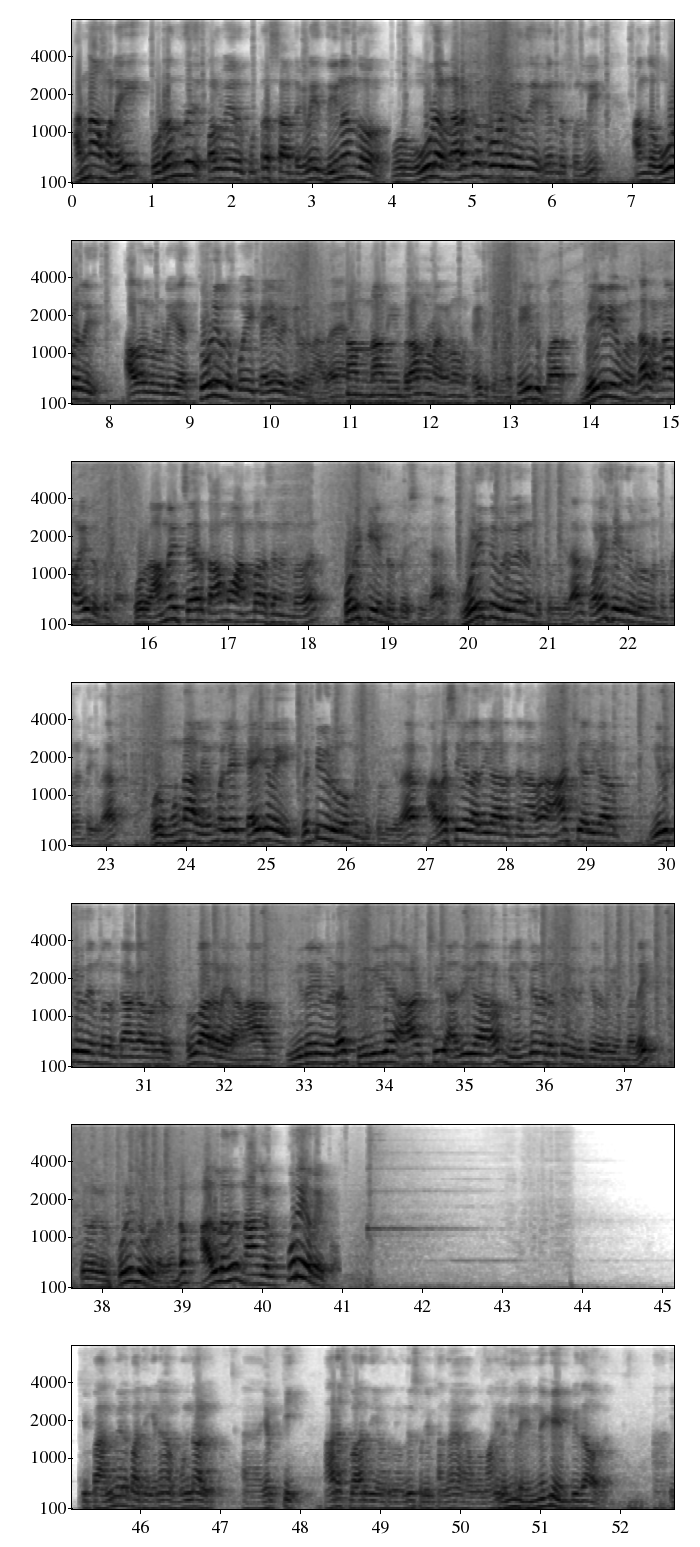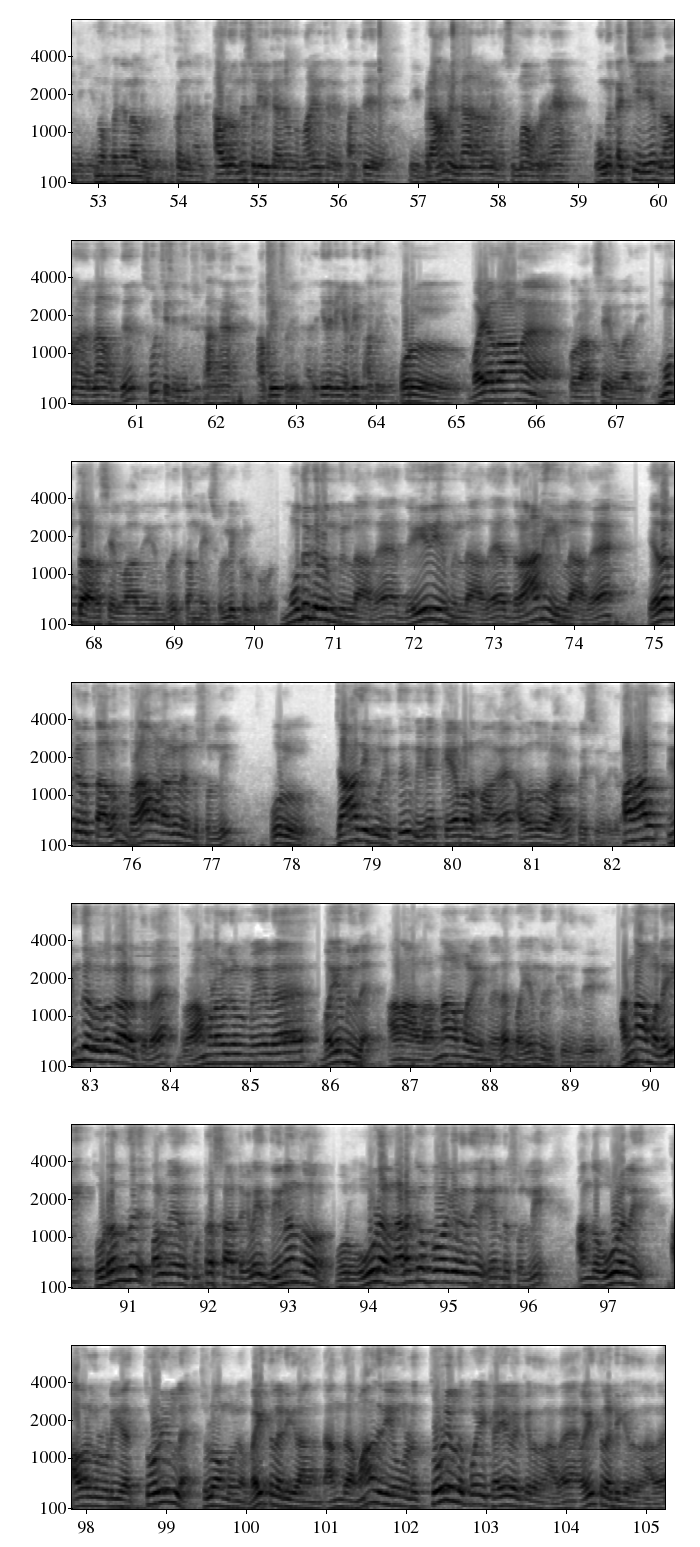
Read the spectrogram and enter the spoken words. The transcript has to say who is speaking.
Speaker 1: அண்ணாமலை தொடர்ந்து பல்வேறு குற்றச்சாட்டுகளை தினந்தோறும் ஒரு ஊழல் நடக்க போகிறது என்று சொல்லி அந்த ஊழலை அவர்களுடைய தொழிலில் போய் கை வைக்கிறதுனால நான் நான் நீ பிராமணன் உனக்கு கைது பண்ணுங்க. செய்து பார். தைரியம் இருந்தால் அண்ணாமலையை தொட்டுப்பார் ஒரு அமைச்சர் தாமோ அன்பரசன் என்பவர் பொறுக்கி என்று பேசுகிறார் ஒழித்து விடுவேன் என்று சொல்கிறார் கொலை செய்து விடுவோம் என்று மிரட்டுகிறார் ஒரு முன்னாள் எம்எல்ஏ கைகளை வெட்டி விடுவோம் என்று சொல்கிறார் அரசியல் அதிகாரத்தினால ஆட்சி அதிகாரம் இருக்கிறது என்பதற்காக அவர்கள் சொல்வார்களே ஆனால் இதைவிட பெரிய ஆட்சி அதிகாரம் எங்களிடத்தில் இருக்கிறது என்பதை இவர்கள் புரிந்து கொள்ள வேண்டும். அல்லது நாங்கள் புரிய வைப்போம்.
Speaker 2: இப்போ அண்மையில் பார்த்தீங்கன்னா முன்னாள் எம்பி ஆர்எஸ் பாரதி அவர்கள் வந்து சொல்லியிருக்காங்க அவங்க மாநிலத்தில்
Speaker 1: இன்ன- இன்னைக்கு எம்பி தான் அவர்.
Speaker 2: இன்னைக்கு
Speaker 1: இன்னும் கொஞ்ச நாள் இருக்குது.
Speaker 2: கொஞ்ச நாள். அவர் வந்து சொல்லியிருக்காரு உங்கள் மாநிலத்தினர் பார்த்து நீ பிராமணன் இல்லை அதனால நான் சும்மா விடுறேன். உங்கள் கட்சியிலேயே பிராமணர்கள்லாம் வந்து சூழ்ச்சி செஞ்சுட்டு இருக்காங்க அப்படின்னு சொல்லியிருக்காரு. இதை நீங்கள் எப்படி பார்க்குறீங்க?
Speaker 1: ஒரு வயதான ஒரு அரசியல்வாதி மூத்த அரசியல்வாதி என்று தன்னை சொல்லிக் முதுகெலும் இல்லாத தைரியம் இல்லாத திராணி இல்லாத எதற்கெடுத்தாலும் பிராமணர்கள் என்று சொல்லி ஒரு ஜாதி குறித்து மிக கேவலமாக அவதூறாக பேசி வருகிறார். ஆனால் இந்த விவகாரத்துல பிராமணர்கள் மேல பயம் இல்லை. ஆனால் அண்ணாமலை மேல பயம் இருக்கிறது. அண்ணாமலை தொடர்ந்து பல்வேறு குற்றச்சாட்டுகளை தினந்தோறும் ஒரு ஊழல் நடக்க போகிறது என்று சொல்லி அந்த ஊழலை அவர்களுடைய தொழிலில் சொல்லுவாங்க பாருங்க வயிற்றில் அடிக்கிறாங்க. அந்த மாதிரி இவங்களுடைய தொழிலில் போய் கை வைக்கிறதுனால வயிற்றில் அடிக்கிறதுனால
